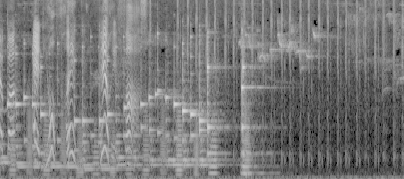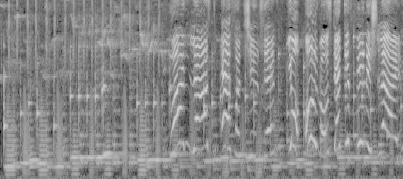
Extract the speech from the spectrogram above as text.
Peppa. And your friend is very fast. One last effort, children. You're almost at the finish line.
